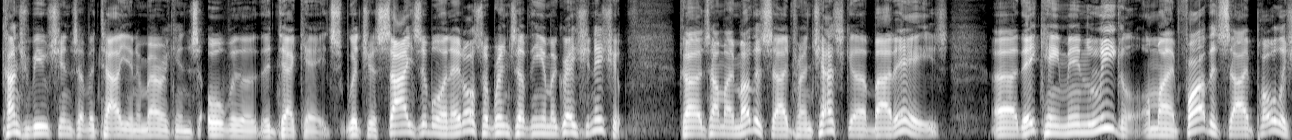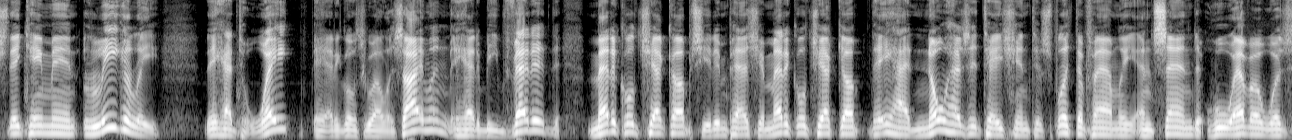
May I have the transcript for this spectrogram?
contributions of Italian Americans over the, the decades, which are sizable, and it also brings up the immigration issue. Because on my mother's side, Francesca Bades, uh, they came in legal. On my father's side, Polish, they came in legally. They had to wait. They had to go through Ellis Island. They had to be vetted, medical checkups. You didn't pass your medical checkup. They had no hesitation to split the family and send whoever was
